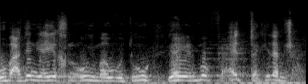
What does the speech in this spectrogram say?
وبعدين يا يخنقوه يموتوه يا يرموه في حتة كده مش عارف.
